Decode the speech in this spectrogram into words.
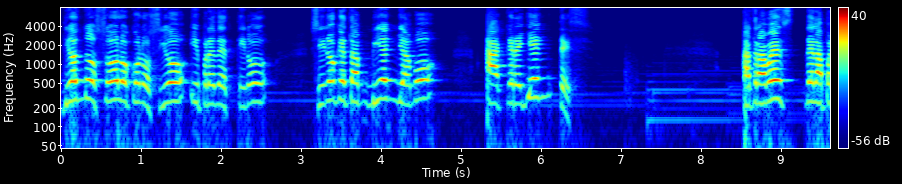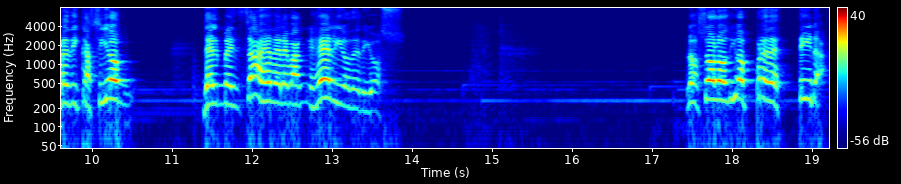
Dios no solo conoció y predestinó sino que también llamó a creyentes a través de la predicación del mensaje del Evangelio de Dios. No solo Dios predestina,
